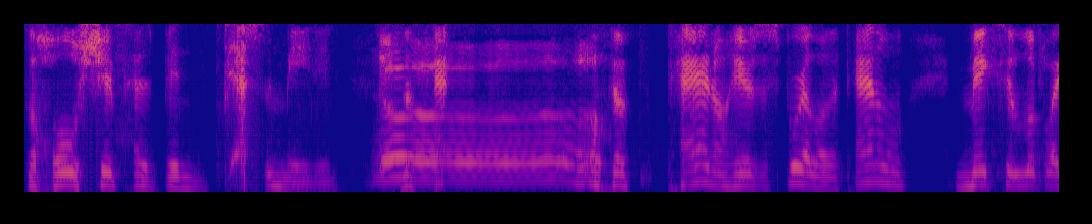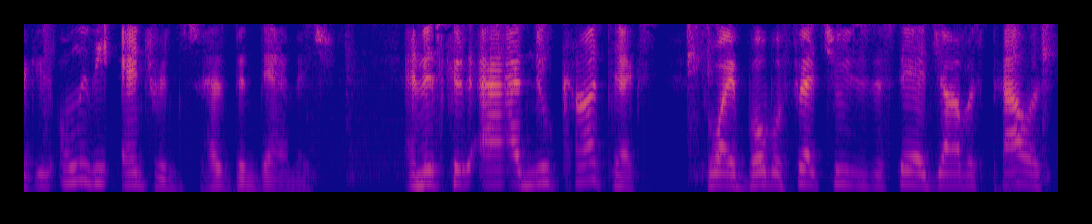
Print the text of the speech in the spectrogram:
the whole ship has been decimated, No. the, pa- the panel, here's a spoiler, the panel makes it look like only the entrance has been damaged. And this could add new context to why Boba Fett chooses to stay at Jabba's palace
